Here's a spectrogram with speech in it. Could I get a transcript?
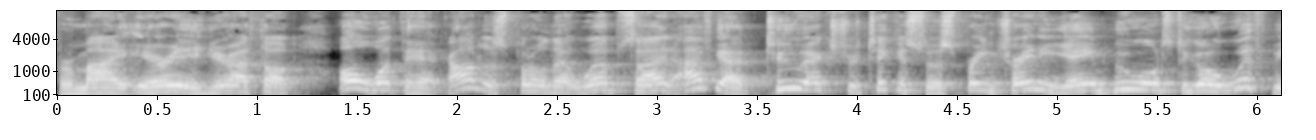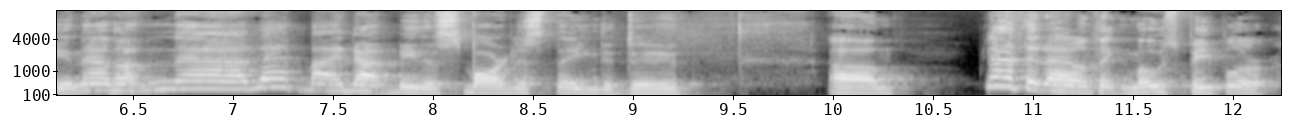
for my area here. I thought, oh, what the heck? I'll just put on that website. I've got two extra tickets to a spring training game. Who wants to go with me? And then I thought, nah, that might not be the smartest thing to do. Um, not that I don't think most people are,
